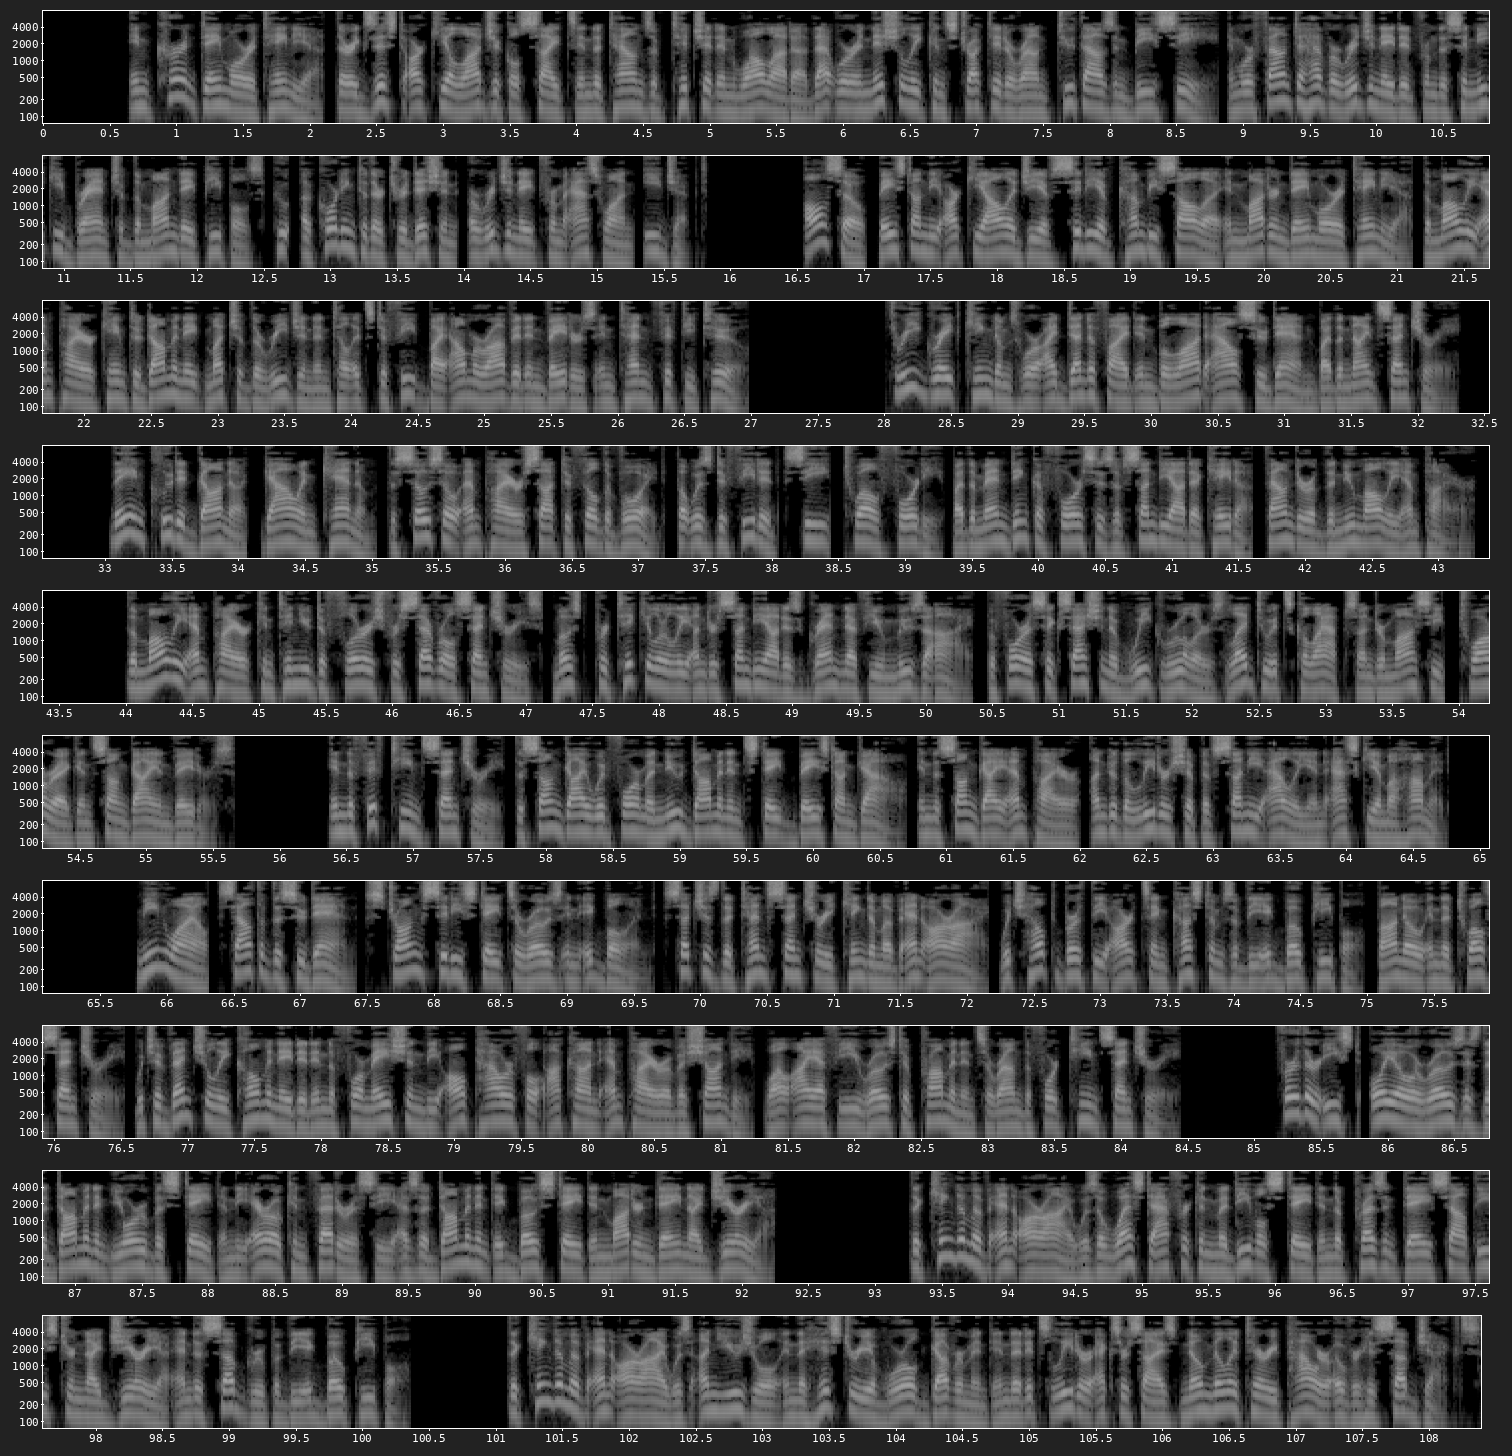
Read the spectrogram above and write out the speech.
In current-day Mauritania, there exist archaeological sites in the towns of Tichitt and Walata that were initially constructed around 2000 BC, and were found to have originated from the Soninke branch of the Mande peoples, who, according to their tradition, originate from Aswan, Egypt. Also, based on the archaeology of city of Kumbi Sala in modern-day Mauritania, the Mali Empire came to dominate much of the region until its defeat by Almoravid invaders in 1052. Three great kingdoms were identified in Balad al-Sudan by the 9th century. They included Ghana, Gao and Kanem. The Soso Empire sought to fill the void, but was defeated c. 1240 by the Mandinka forces of Sundiata Keita, founder of the new Mali Empire. The Mali Empire continued to flourish for several centuries, most particularly under Sundiata's grandnephew Musa I, before a succession of weak rulers led to its collapse under Mossi, Tuareg and Songhai invaders. In the 15th century, the Songhai would form a new dominant state based on Gao, in the Songhai Empire, under the leadership of Sonni Ali and Askia Muhammad. Meanwhile, south of the Sudan, strong city-states arose in Igboland, such as the 10th-century kingdom of Nri, which helped birth the arts and customs of the Igbo people, Bono in the 12th century, which eventually culminated in the formation the all-powerful Akan Empire of Ashanti, while Ife rose to prominence around the 14th century. Further east, Oyo arose as the dominant Yoruba state and the Aro Confederacy as a dominant Igbo state in modern-day Nigeria. The Kingdom of Nri was a West African medieval state in the present-day southeastern Nigeria and a subgroup of the Igbo people. The Kingdom of Nri was unusual in the history of world government in that its leader exercised no military power over his subjects.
